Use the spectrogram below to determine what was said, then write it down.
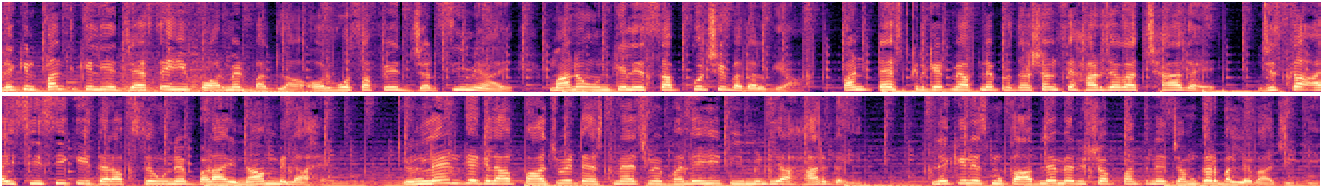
लेकिन पंत के लिए जैसे ही फॉर्मेट बदला और वो सफ़ेद जर्सी में आए, मानो उनके लिए सब कुछ ही बदल गया। पंत टेस्ट क्रिकेट में अपने प्रदर्शन से हर जगह छा गए, जिसका आईसीसी की तरफ़ से उन्हें बड़ा इनाम मिला है। इंग्लैंड के खिलाफ पाँचवें टेस्ट मैच में भले ही टीम इंडिया हार गई, लेकिन इस मुकाबले में ऋषभ पंत ने जमकर बल्लेबाजी की।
